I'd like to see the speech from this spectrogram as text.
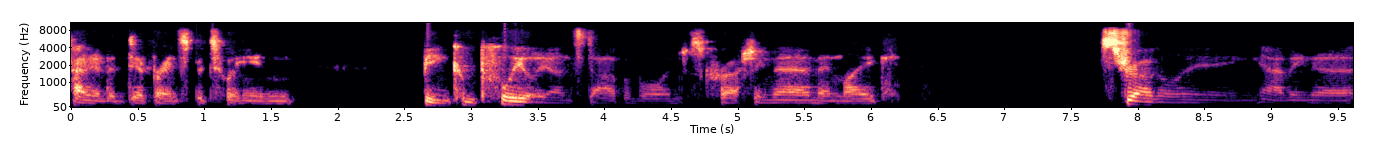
kind of a difference between being completely unstoppable and just crushing them and like struggling, having to,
